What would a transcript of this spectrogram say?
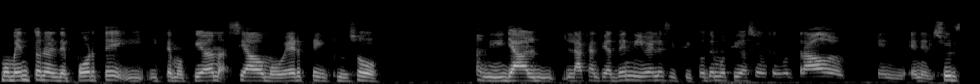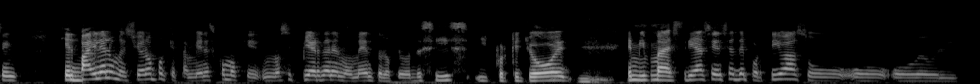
momento en el deporte y, te motiva demasiado moverte, incluso a mí ya la cantidad de niveles y tipos de motivación que he encontrado en, en el surfing el baile lo menciono porque también es como que uno se pierde en el momento, lo que vos decís, y porque yo en mi maestría de ciencias deportivas o, el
